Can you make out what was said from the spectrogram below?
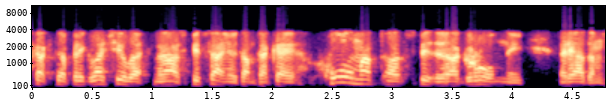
как-то пригласила на специальную, там такая холм огромный рядом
